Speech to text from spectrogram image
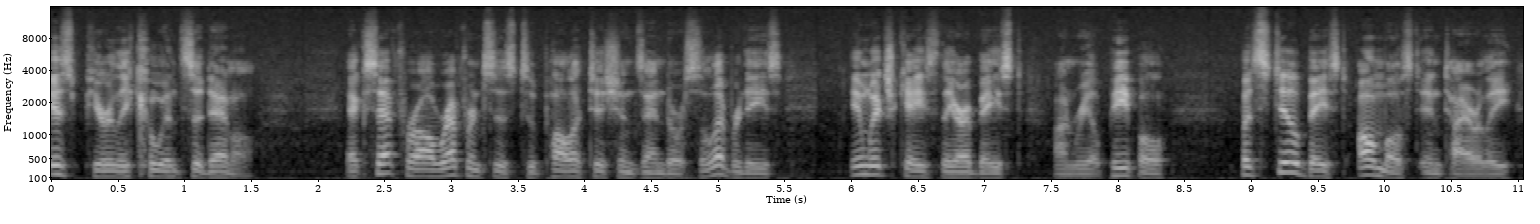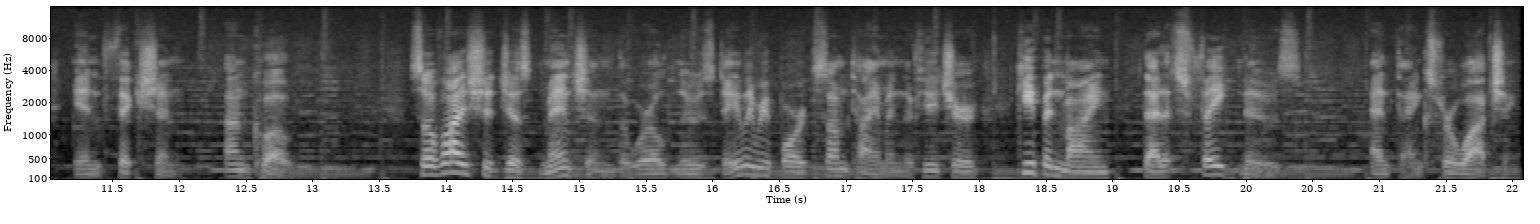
is purely coincidental, except for all references to politicians and or celebrities, in which case they are based on real people, but still based almost entirely in fiction. Unquote. So if I should just mention the World News Daily Report sometime in the future, keep in mind that it's fake news, and thanks for watching.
